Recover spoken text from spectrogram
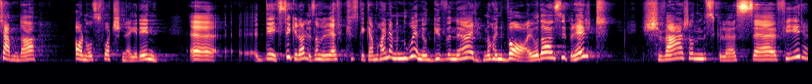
kommer da Arnold Schwarzenegger inn. Eh, det er ikke sikkert alle sammen vet, husker hvem han er, men nå er han jo guvernør. Men han var jo da en superhelt. Svær, sånn muskuløs eh, fyr.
